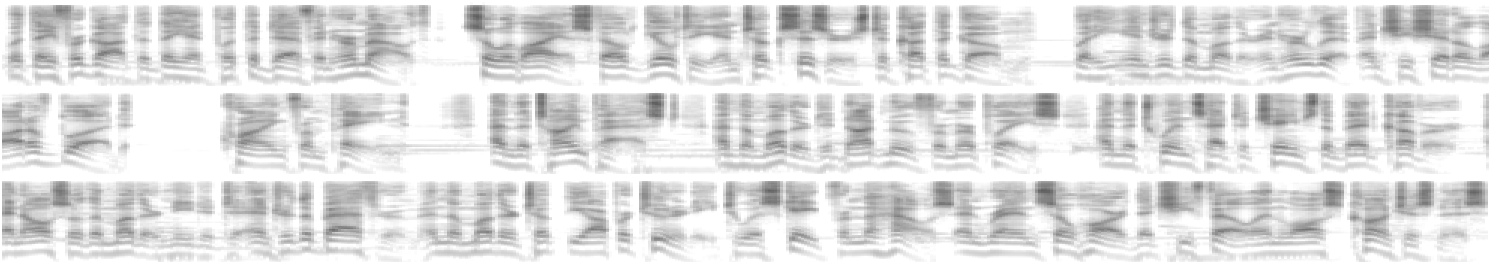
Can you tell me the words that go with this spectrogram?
But they forgot that they had put the deaf in her mouth, so Elias felt guilty and took scissors to cut the gum. But he injured the mother in her lip and she shed a lot of blood crying from pain. And the time passed, and the mother did not move from her place, and the twins had to change the bed cover. And also, the mother needed to enter the bathroom, and the mother took the opportunity to escape from the house and ran so hard that she fell and lost consciousness.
